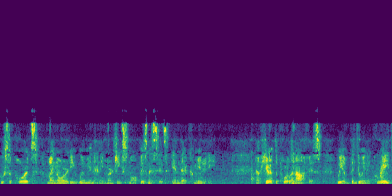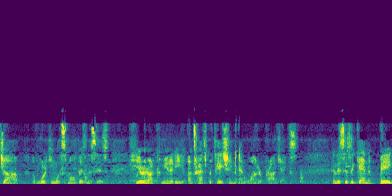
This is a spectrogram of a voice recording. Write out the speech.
who supports minority, women, and emerging small businesses in their community. Now, here at the Portland office, we have been doing a great job of working with small businesses here in our community on transportation and water projects. And this is again a big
